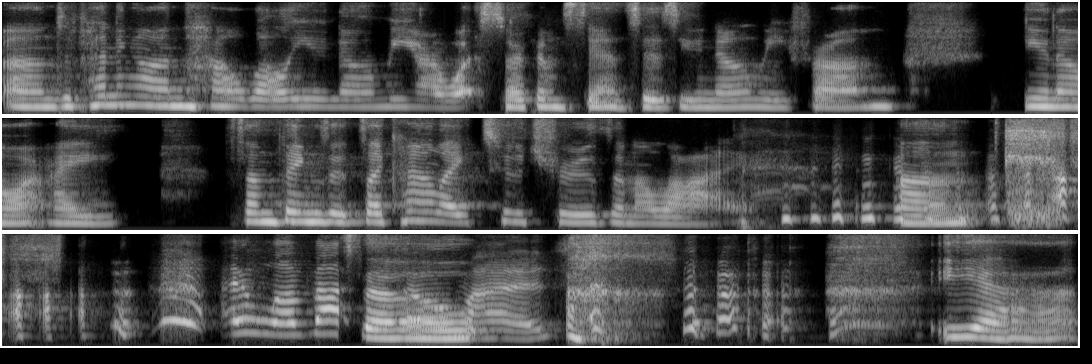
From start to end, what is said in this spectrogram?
um, depending on how well you know me or what circumstances you know me from, you know, I, some things it's like kind of like two truths and a lie. I love that so, so much. Yeah.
